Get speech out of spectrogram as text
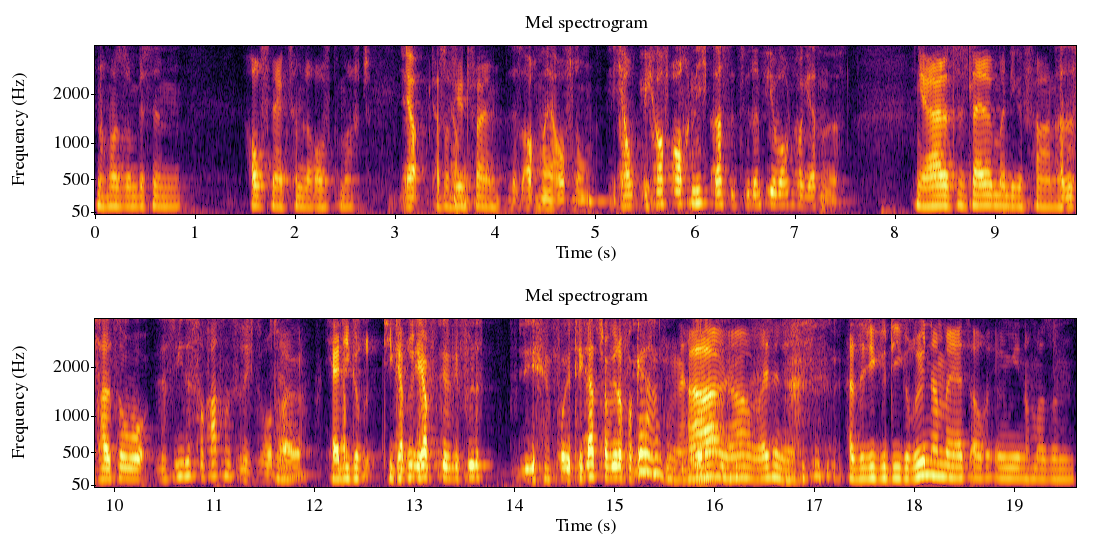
noch mal so ein bisschen aufmerksam darauf gemacht. ja. Das auf ja. jeden Fall. Das ist auch meine Hoffnung. Ich, ho ich hoffe auch nicht, dass jetzt wieder in vier Wochen vergessen ist. Ja, das ist leider immer die Gefahr. Ne? Also es ist halt so, das ist wie das Verfassungsgerichtsurteil. ja, die, Ich hab's- Grü- die Ich habe das Gefühl, dass die Politik hat es schon wieder vergessen. Ja, ja, weiß ich nicht. Also die, die Grünen haben ja jetzt auch irgendwie nochmal so einen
